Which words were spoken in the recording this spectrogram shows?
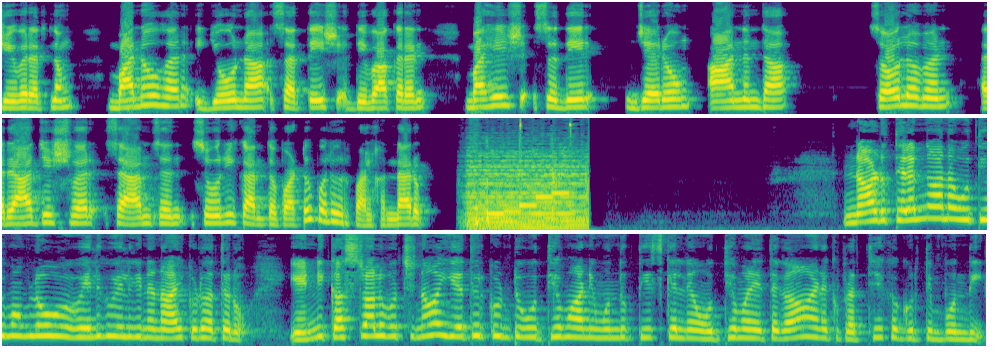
జీవరత్నం మనోహర్ యోనా సతీష్ దివాకరన్ మహేష్ సుధీర్ జెరోమ్ ఆనంద సోలోవన్ రాజేశ్వర్ శాంసన్ సూర్యకాంత్తో పాటు పలువురు పాల్గొన్నారు. నాడు తెలంగాణ ఉద్యమంలో వెలుగు వెలిగిన నాయకుడు అతను. ఎన్ని కష్టాలు వచ్చినా ఎదుర్కొంటూ ఉద్యమాన్ని ముందుకు తీసుకెళ్ళిన ఉద్యమ నేతగా ఆయనకు ప్రత్యేక గుర్తింపు ఉంది.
